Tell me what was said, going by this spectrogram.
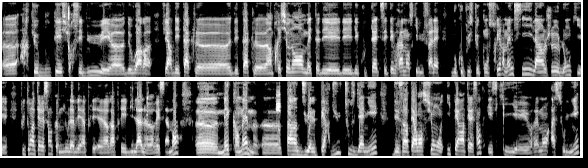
euh, arc-bouté sur ses buts et euh, devoir euh, faire des tacles, euh, des tacles impressionnants, mettre des, des, des coups de tête, c'était vraiment ce qu'il lui fallait, beaucoup plus que construire. Même s'il a un jeu long qui est plutôt intéressant, comme nous l'avait rappelé Bilal récemment, mais quand même pas un duel perdu, tous gagnés, des interventions hyper intéressantes. Et ce qui est vraiment à souligner,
